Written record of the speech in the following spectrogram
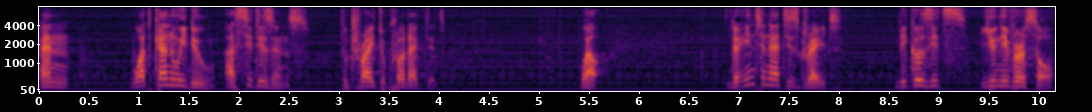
And what can we do as citizens to try to protect it? Well, the internet is great because it's universal.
